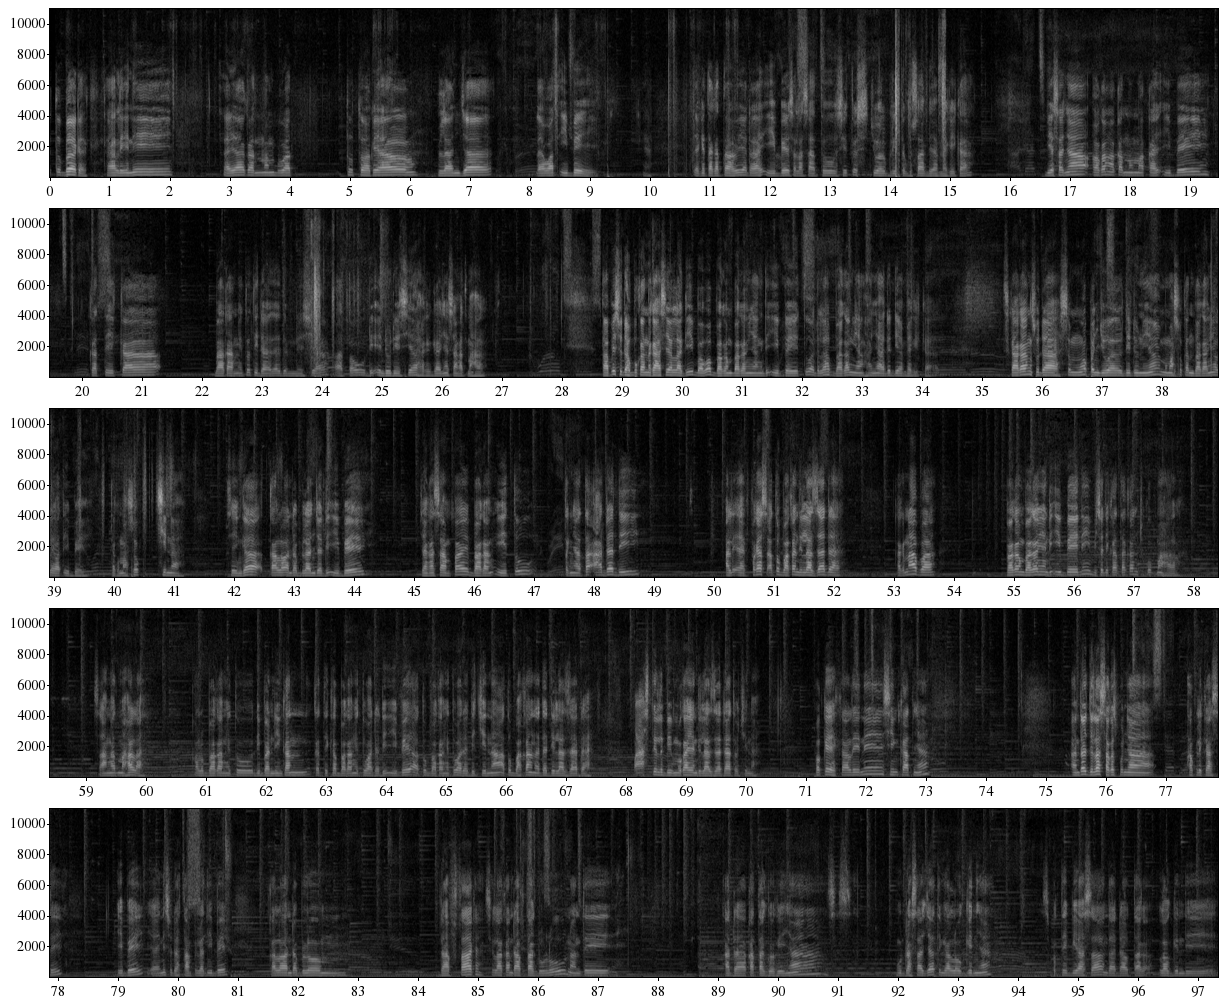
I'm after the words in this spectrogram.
youtuber kali ini saya akan membuat tutorial belanja lewat eBay. Ya. yang kita ketahui adalah eBay salah satu situs jual beli terbesar di Amerika. Biasanya orang akan memakai eBay ketika barang itu tidak ada di Indonesia atau di Indonesia harganya sangat mahal tapi sudah bukan rahasia lagi bahwa barang-barang yang di eBay itu adalah barang yang hanya ada di Amerika. Sekarang sudah semua penjual di dunia memasukkan barangnya lewat eBay, termasuk Cina. Sehingga kalau Anda belanja di eBay, jangan sampai barang itu ternyata ada di AliExpress atau bahkan di Lazada. Karena apa? Barang-barang yang di eBay ini bisa dikatakan cukup mahal sangat mahal lah. Kalau barang itu dibandingkan ketika barang itu ada di eBay atau barang itu ada di Cina atau bahkan ada di Lazada. Pasti lebih murah yang di Lazada atau Cina. Oke kali ini singkatnya. Anda jelas harus punya aplikasi eBay. Ya ini sudah tampilan eBay. Kalau Anda belum daftar silahkan daftar dulu. Nanti ada kategorinya mudah saja tinggal loginnya. Seperti biasa Anda daftar login di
